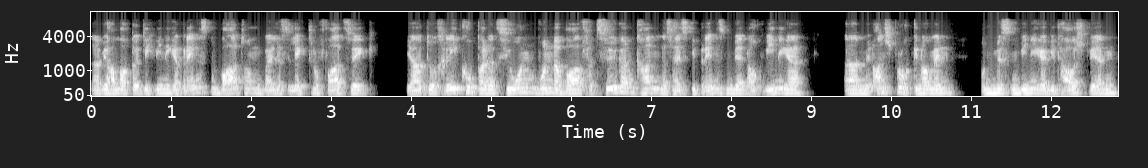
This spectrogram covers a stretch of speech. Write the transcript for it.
äh, wir haben auch deutlich weniger Bremsenwartung, weil das Elektrofahrzeug ja durch Rekuperation wunderbar verzögern kann. Das heißt, die Bremsen werden auch weniger ähm, in Anspruch genommen und müssen weniger getauscht werden.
